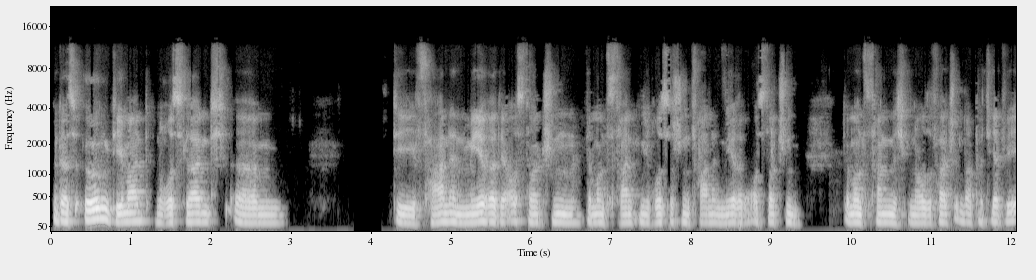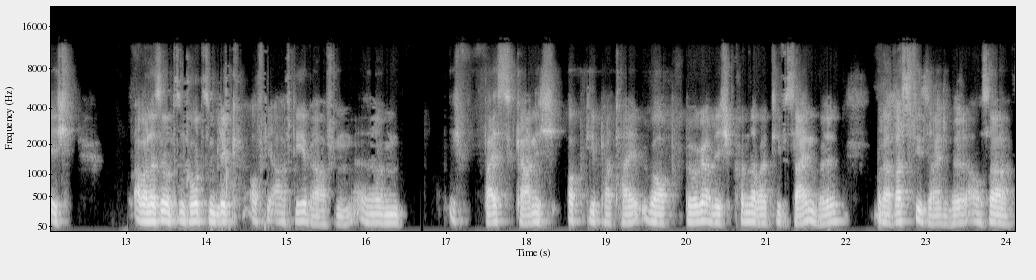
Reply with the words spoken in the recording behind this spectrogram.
und dass irgendjemand in Russland ähm, die Fahnenmeere der ostdeutschen Demonstranten, die russischen Fahnenmeere der ostdeutschen Demonstranten nicht genauso falsch interpretiert wie ich. Aber lassen Sie uns einen kurzen Blick auf die AfD werfen. Ähm, ich weiß gar nicht, ob die Partei überhaupt bürgerlich konservativ sein will oder was die sein will, außer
